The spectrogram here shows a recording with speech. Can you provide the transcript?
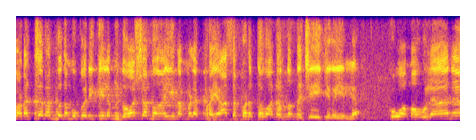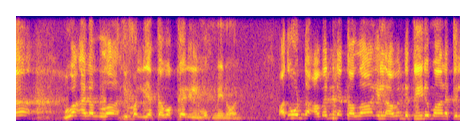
പടച്ചിറമ്പ് നമുക്കൊരിക്കലും ദോഷമായി നമ്മളെ പ്രയാസപ്പെടുത്തുവാൻ ഒന്നും നിശ്ചയിക്കുകയില്ല. അതുകൊണ്ട് അവന്റെ കലായിൽ അവന്റെ തീരുമാനത്തിൽ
